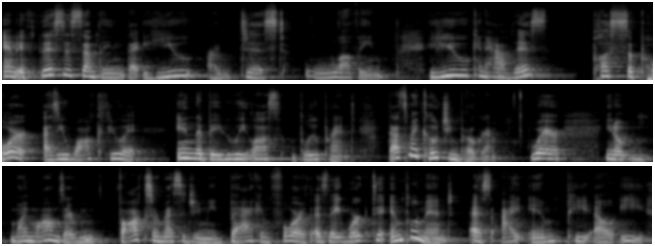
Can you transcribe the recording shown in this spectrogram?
And if this is something that you are just loving, you can have this plus support as you walk through it in the baby weight loss blueprint. That's my coaching program where you know, my moms are Voxer messaging me back and forth as they work to implement S I M P L E,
